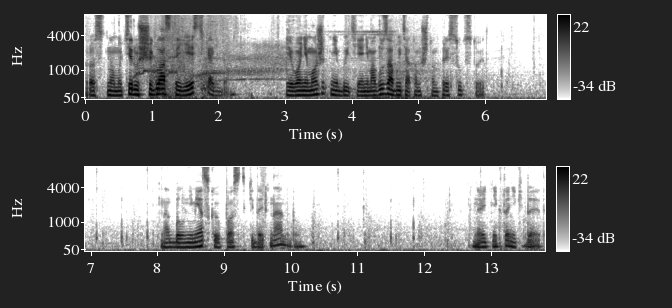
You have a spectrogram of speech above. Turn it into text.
Просто, ну, мутирующий глаз-то есть, как бы. Его не может не быть. Я не могу забыть о том, что он присутствует. Надо было немецкую пасту кидать, надо было. Но ведь никто не кидает.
